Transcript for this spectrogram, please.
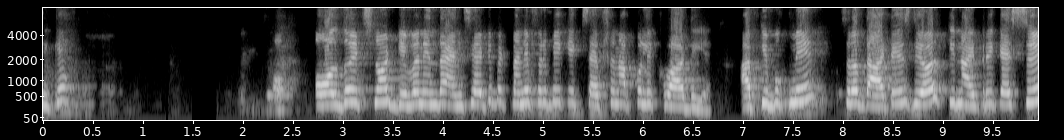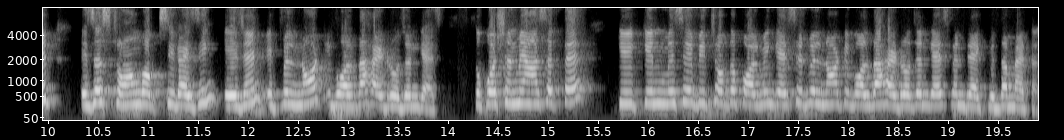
ठीक है? Although it's not given in the NCERT but मैंने फिर भी एक एक्सेप्शन आपको लिखवा दी है। आपकी बुक में सिर्फ़ दैट इज़ देयर कि nitric acid is a strong oxidising agent it will not evolve the hydrogen gas तो क्वेश्चन में आ सकता है कि किन में से which of the following acid will not evolve the hydrogen gas when react with the metal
